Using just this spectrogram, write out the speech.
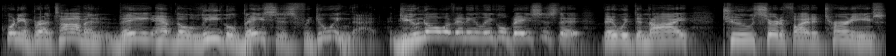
according to Brett Tolman, they have no legal basis for doing that. Do you know of any legal basis that they would deny two certified attorneys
